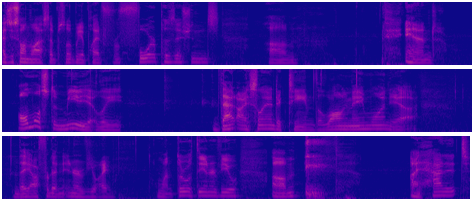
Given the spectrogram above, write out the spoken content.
as you saw in the last episode, we applied for four positions, um, and almost immediately, that Icelandic team, the long name one, yeah, they offered an interview. I went through with the interview. Um, I had it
